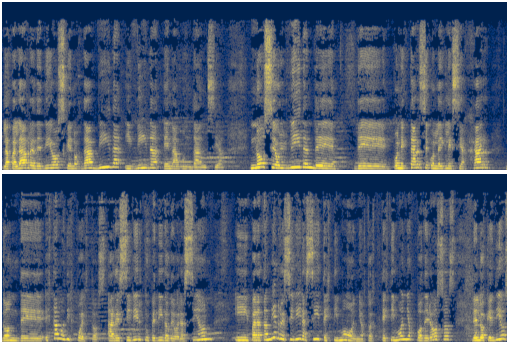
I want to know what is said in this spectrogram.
la palabra de Dios que nos da vida y vida en abundancia. No se olviden de, de conectarse con la iglesia JAR donde estamos dispuestos a recibir tu pedido de oración y para también recibir así testimonios, testimonios poderosos de lo que Dios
